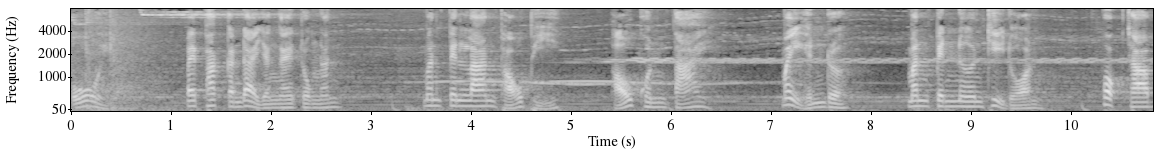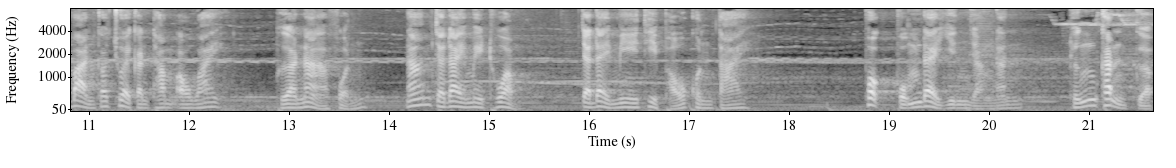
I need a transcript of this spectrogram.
โอ้ย ไปพักกันได้ยังไงตรงนั้น มันเป็นลานเผาผี เผาคนตาย ไม่เห็นเหรอ มันเป็นเนินที่ดอน พวกชาวบ้านก็ช่วยกันทำเอาไว้ เพื่อหน้าฝน น้ำจะได้ไม่ท่วม จะได้มีที่เผาคนตาย พวกผมได้ยินอย่างนั้น ถึงขั้นเกือบ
